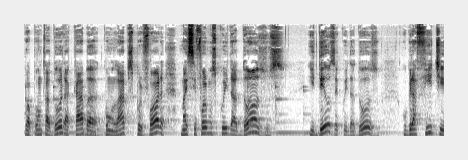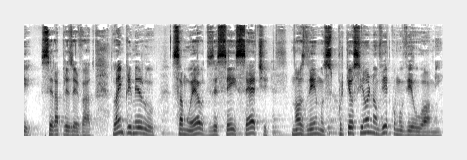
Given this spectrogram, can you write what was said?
O apontador acaba com o lápis por fora, mas se formos cuidadosos, e Deus é cuidadoso, o grafite será preservado. Lá em 1 Samuel 16, 7, nós lemos: Porque o Senhor não vê como vê o homem.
